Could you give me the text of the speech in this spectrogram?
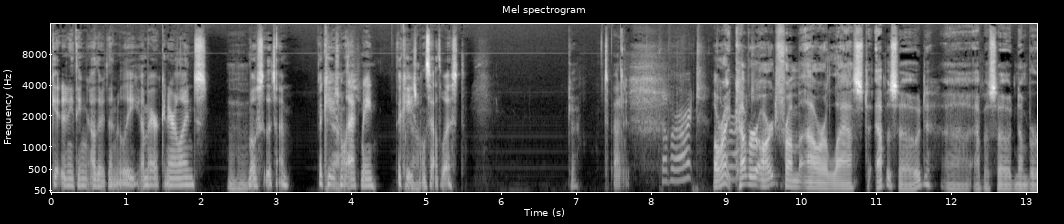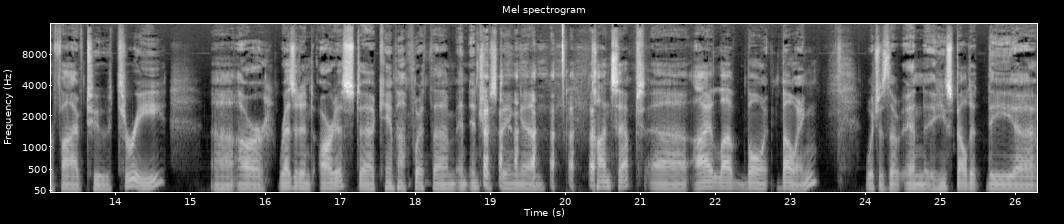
get anything other than really American Airlines Mhm. most of the time. Occasional Yes. Acme, occasional Southwest. Okay. That's about it. Cover art. All right, cover art from our last episode, uh, episode number 523. Uh, our resident artist uh, came up with um, an interesting um, concept. Uh, I love Bo- Boeing, which is the, and he spelled it the uh,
